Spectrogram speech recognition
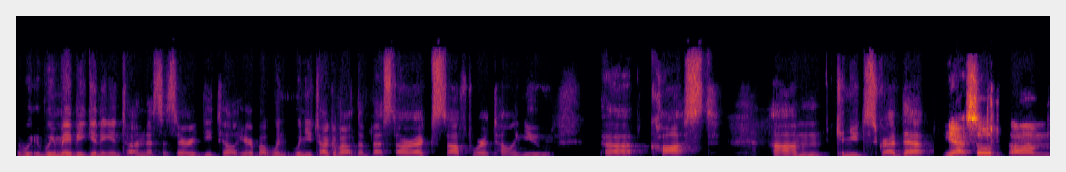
we, we may be getting into unnecessary detail here but when when you talk about the best rx software telling you uh cost um can you describe that yeah so um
